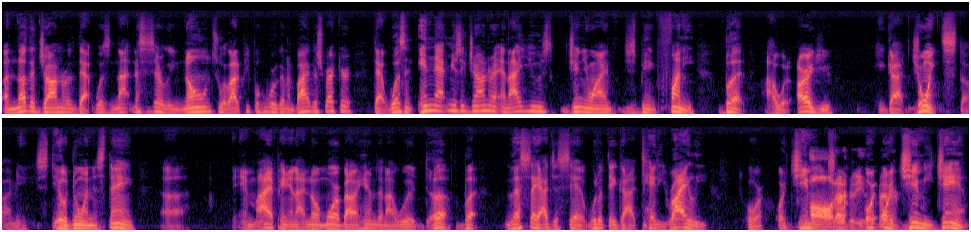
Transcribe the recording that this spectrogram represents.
another genre that was not necessarily known to a lot of people who were going to buy this record that wasn't in that music genre. And I used Ginuwine just being funny, but I would argue he got joints though. I mean, he's still doing this thing. Uh, in my opinion, I know more about him than I would Duff. But let's say I just said, what if they got Teddy Riley or or Jimmy Oh, or, or. Jimmy Jam?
